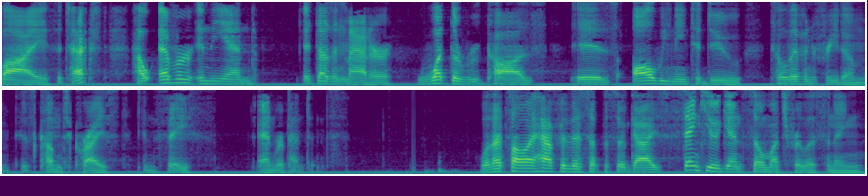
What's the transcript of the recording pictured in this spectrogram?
by the text. However, in the end, it doesn't matter what the root cause is. All we need to do to live in freedom is come to Christ in faith and repentance. Well, that's all I have for this episode, guys. Thank you again so much for listening.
